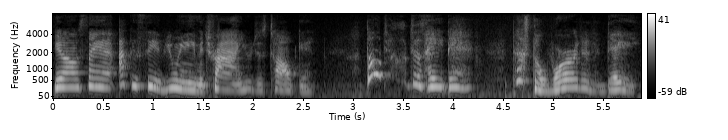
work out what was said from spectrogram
you know what I'm saying? I can see if you ain't even trying, you just talking. Don't y'all just hate that? That's the word of the day.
